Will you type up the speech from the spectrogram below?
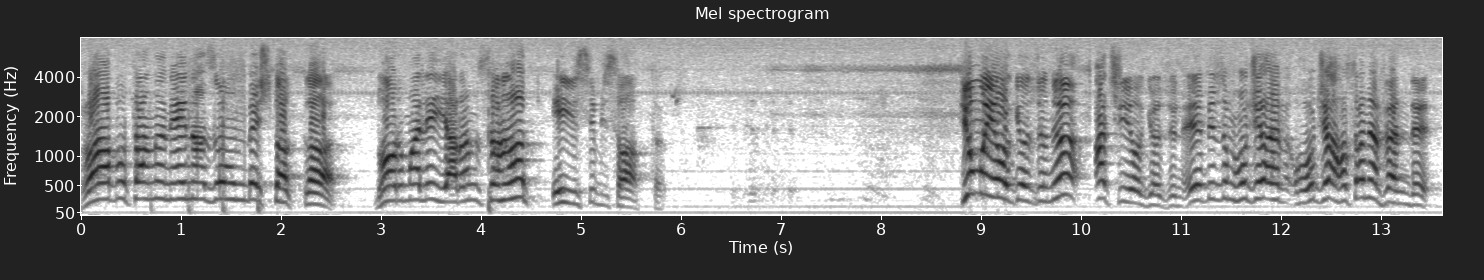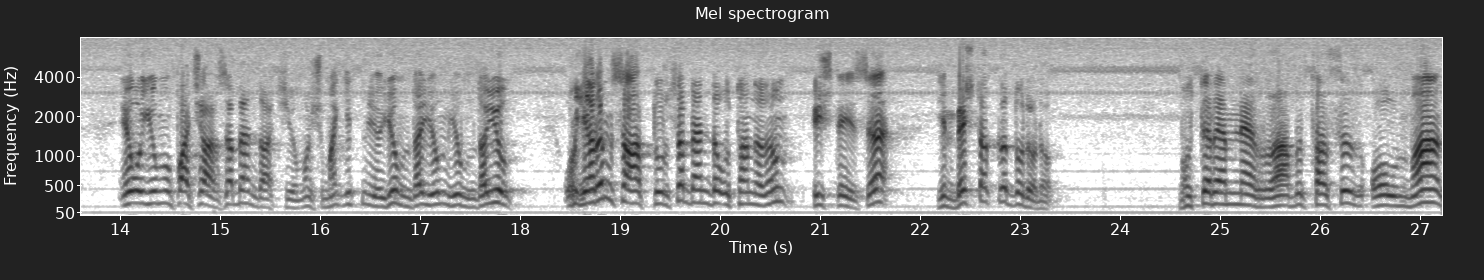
Rabıtanın en az 15 dakika. Normali yarım saat, iyisi bir saattir. Yumuyor gözünü, açıyor gözünü. E bizim hoca hoca Hasan Efendi. E o yumup açarsa ben de açıyorum. Hoşuma gitmiyor. Yum da yum, yum da yum. O yarım saat dursa ben de utanırım. Hiç değilse 25 dakika dururum. Muhteremler rabıtasız olmaz.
